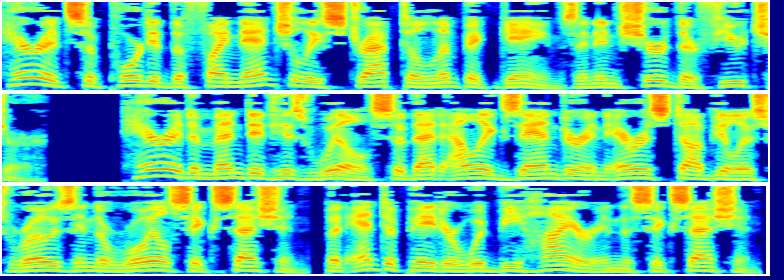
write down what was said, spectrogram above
Herod supported the financially strapped Olympic Games and ensured their future. Herod amended his will so that Alexander and Aristobulus rose in the royal succession, but Antipater would be higher in the succession.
